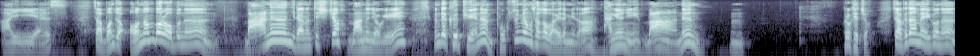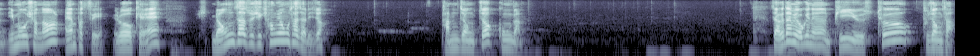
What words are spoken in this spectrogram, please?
ies. 자, 먼저 a number of는 많은 이라는 뜻이죠? 많은 여기. 근데 그 뒤에는 복수명사가 와야 됩니다. 당연히 많은. 음. 그렇겠죠. 자, 그 다음에 이거는 emotional empathy. 이렇게 명사 수식 형용사 자리죠. 감정적 공감. 자, 그 다음에 여기는 be used to 부정사.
